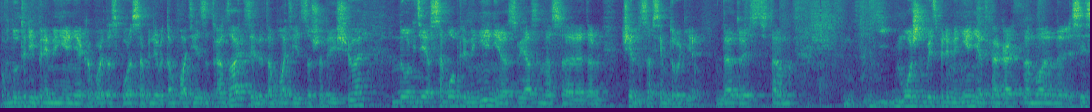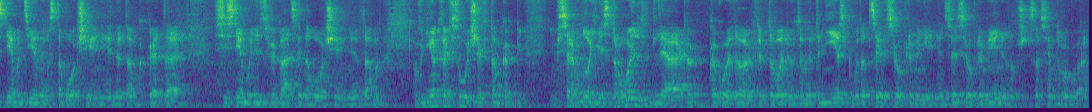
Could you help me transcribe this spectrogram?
внутри применения какой-то способ либо там платить за транзакции, или там платить за что-то еще, но где само применение связано с э, чем-то совсем другим. Да? То есть там может быть применение это какая-то система DNS на блокчейне или там какая-то система идентификации на блокчейне. Там, в некоторых случаях там как, все равно есть роль для как- какой-то криптовалюты, но это не есть как будто цель всего применения. Цель всего применения это что-то совсем другое.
